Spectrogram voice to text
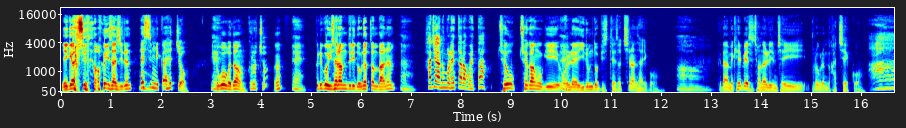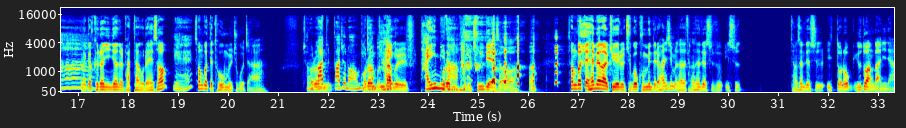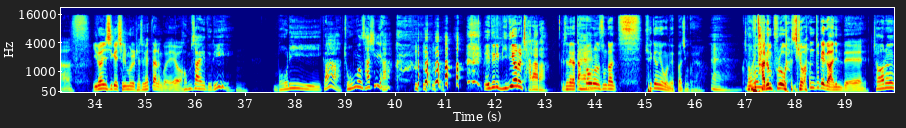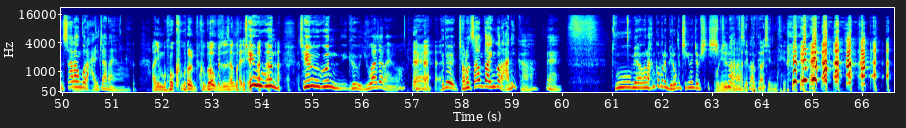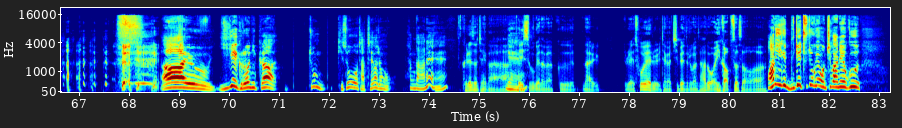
얘기할 수 있는 허위 사실은 했습니까? 했죠. 예. 요거거든. 그렇죠? 어? 예. 그리고 이 사람들이 노렸던 바는 어. 하지 않은 걸 했다라고 했다? 최욱 최강욱이 네. 원래 이름도 비슷해서 친한 사이고 아. 그다음에 KBS 저널리즘 제이 프로그램도 같이 했고 아. 그러니까 그런 인연을 바탕으로 해서 예. 선거 때 도움을 주고자 저는 그런- 빠져, 빠져나온 게 그런 참 문답을 다행, 그런 다행입니다. 문답을 준비해서 어? 선거 때 해명할 기회를 주고 국민들의 환심을 사서 당선될 수도 있수 당선될 수 있도록 유도한 거 아니냐 이런 식의 질문을 계속 했다는 거예요. 검사애들이 음. 머리가 좋은 건 사실이야. 애들이 미디어를 잘 알아. 그래서 내가 딱 네. 떠오르는 순간 최경영은 왜 빠진 거야? 예. 저는 다른 프로가 지금 한두 개가 아닌데 저는 싸라운 걸 알잖아요. 아니 뭐 그걸 그거하고 무슨 상관이야? 체육은 체육은 그 유하잖아요. 예. 근데 저는 싸움 다인 걸 아니까. 예. 두 명을 한꺼번에 밀어붙이기는 좀 쉬- 쉽지는 않았을 것 같아요. 아유, 이게 그러니까 좀 기소 자체가 좀 황당하네. 그래서 제가 예. 페이스북에다가 그 날 의 소회를 제가 집에 들어가서 하도 어이가 없어서 아니 이게 무죄 추정의 원칙 아니에요. 그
